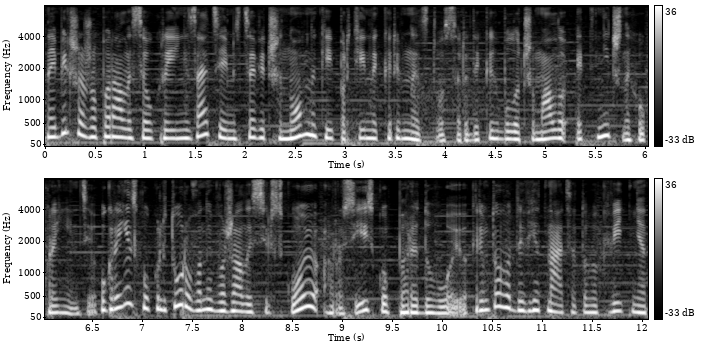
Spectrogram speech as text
Найбільше ж опиралися Україні організація, місцеві чиновники і партійне керівництво, серед яких було чимало етнічних українців. Українську культуру вони вважали сільською, а російську передовою. Крім того, 19 квітня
